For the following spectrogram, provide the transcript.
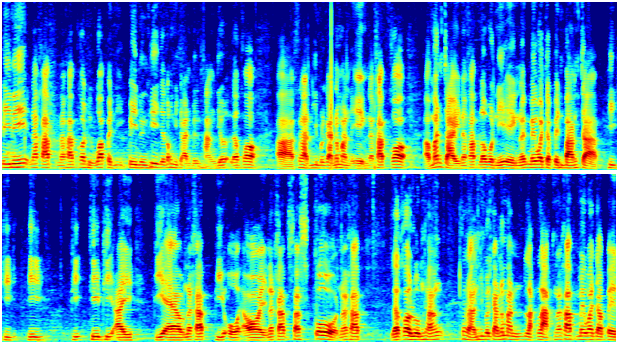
ปีนี้นะครับนะครับ ก็ถือว่าเป็นอีกปีหนึ่งที่จะต้องมีการเดินทางเยอะ แล้วก็สถานีบริการน้ำมันเองนะครับ ก็มั่นใจนะครับแล้ววันนี้เองไม่ว่าจะเป็นบางจาก PT P TPI PL นะครับ PO Oil นะครับ Susco นะครับแล้วก็รวมทั้งสถานีบริการน้ำมันหลักๆนะครับไม่ว่าจะเป็น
